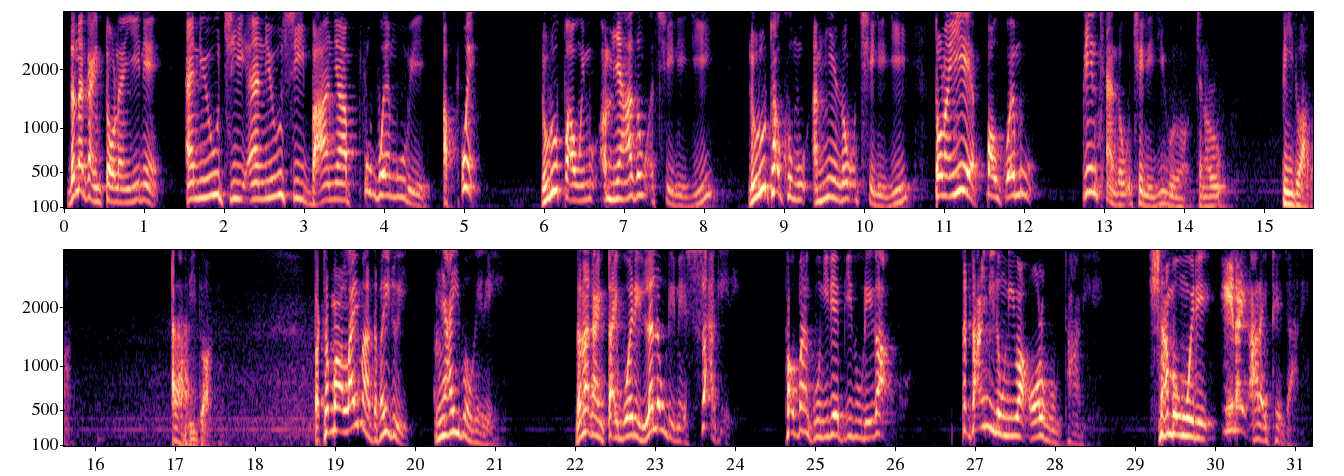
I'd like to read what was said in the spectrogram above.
လက်နက်ကင်တော်လန်ရေးနဲ့ NUG NUC ဘာညာဖူးပွဲမှုတွေအဖွင့်လူလူပါဝင်မှုအများဆုံးအခြေအနေကြီးလူလူထောက်ခုမှုအမြင့်ဆုံးအခြေအနေကြီးတော်လိုင်းရဲ့ပေါက်ကွဲမှုပြင်းထန်ဆုံးအခြေအနေကြီးကိုတော့ကျွန်တော်တို့ပြီးသွားပါအဲ့ဒါပြီးသွား ပထမလိုက်မှာတပိတ်တွေအများကြီးပေါ်ခဲ့တယ်လက်နက်ကင်တိုက်ပွဲတွေလက်လုံတွေနဲ့စခဲ့တယ်ထောက်ပံ့ကူညီတဲ့ပြည်သူတွေကတတိုင်းပြည်လုံးကြီးပါအောလုံးလုံးထားနေတယ်ရှမ်းပုံငွေတွေအေးလိုက်အားလိုက်ထည့်ကြတယ်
